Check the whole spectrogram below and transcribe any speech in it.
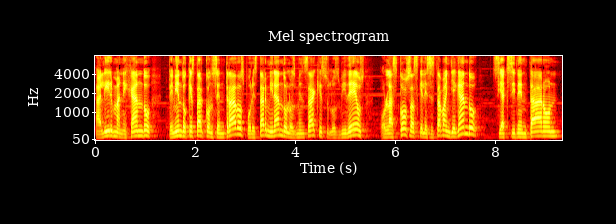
al ir manejando, teniendo que estar concentrados por estar mirando los mensajes, los videos o las cosas que les estaban llegando se accidentaron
